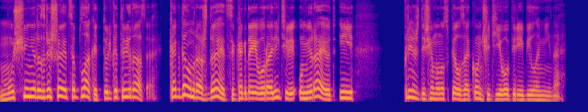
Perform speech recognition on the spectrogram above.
Мужчине разрешается плакать только три раза. Когда он рождается, когда его родители умирают и... Прежде чем он успел закончить, его перебила Мина.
